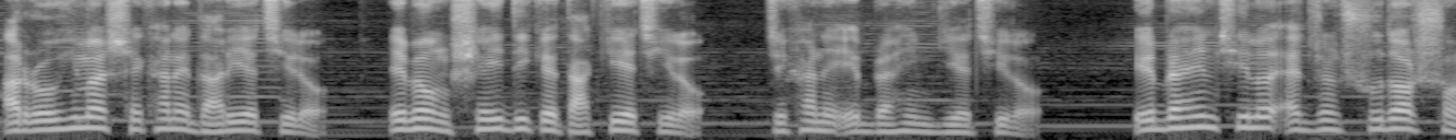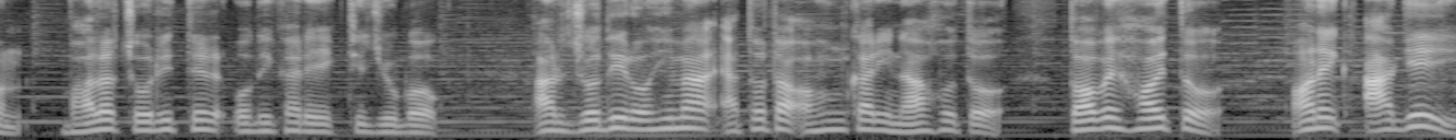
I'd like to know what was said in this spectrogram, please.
আর রহিমা সেখানে দাঁড়িয়েছিল এবং সেই দিকে তাকিয়েছিল, যেখানে ইব্রাহিম গিয়েছিল। ইব্রাহিম ছিল একজন সুদর্শন, ভালো চরিত্রের অধিকারী একটি যুবক। আর যদি রহিমা এতটা অহংকারী না হতো, তবে হয়তো অনেক আগেই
